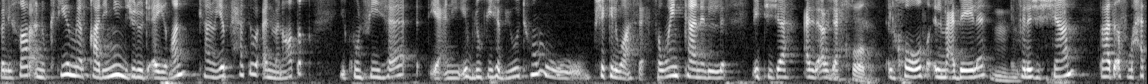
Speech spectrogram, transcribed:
فاللي صار أنه كثير من القادمين الجدد أيضا كانوا يبحثوا عن مناطق يكون فيها يعني يبنوا فيها بيوتهم وبشكل واسع. فوين كان ال- الاتجاه على الأرجح؟ خوض الخوض المعبيلة فلج الشام. فهذه أصبحت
